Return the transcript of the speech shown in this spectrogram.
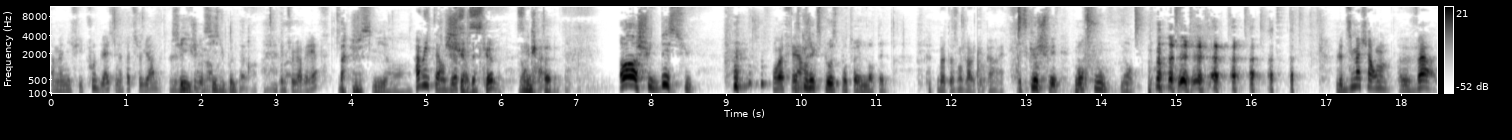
C'est un magnifique full blast, il n'a pas de sauvegarde. Le si, j'ai un 6 du bonheur. T'as une sauvegarde derrière? Bah, je suis un... Ah oui, t'es un Je suis un Veskel, donc... Euh, oh, je suis déçu On va faire... Est-ce que j'explose pour te faire une mortelle Bah, de toute façon, je la récupérerai. Est-ce que je fais M'en fous. Non. Le Dimacharon euh, va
